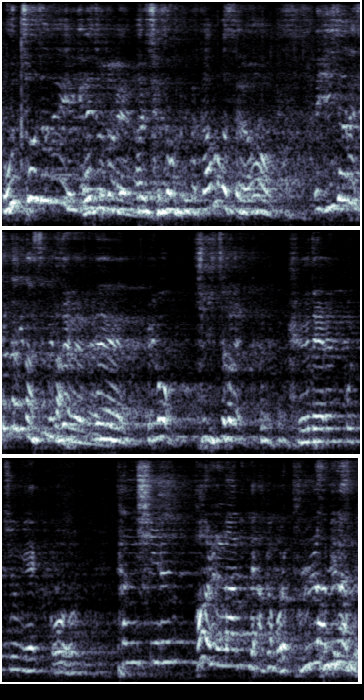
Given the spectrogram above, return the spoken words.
5초 전에 얘기를 5초 해줬는데 전에. 아 죄송합니다 까먹었어요. 이전에 생각이 났습니다. 네네네. 네. 그리고 2절에 그대는 꽃 중에 꽃 당신은 헐랍인데 아까 뭐라 불랍이라고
